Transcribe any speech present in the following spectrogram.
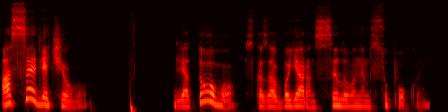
А це для чого? Для того, сказав боярин з силованим супокоєм,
